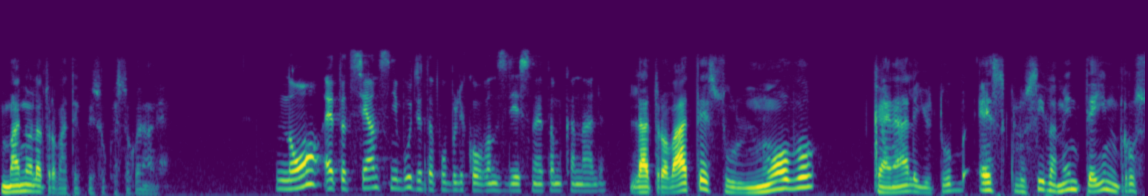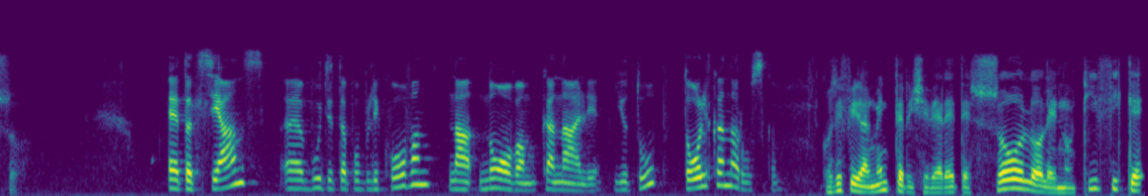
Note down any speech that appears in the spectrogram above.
ma non la trovate qui su questo canale. Но этот сеанс не будет опубликован здесь, на этом канале. La trovate sul nuovo canale YouTube esclusivamente in russo. Этот сеанс э, будет опубликован на новом канале YouTube только на русском. Così finalmente riceverete solo le notifiche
